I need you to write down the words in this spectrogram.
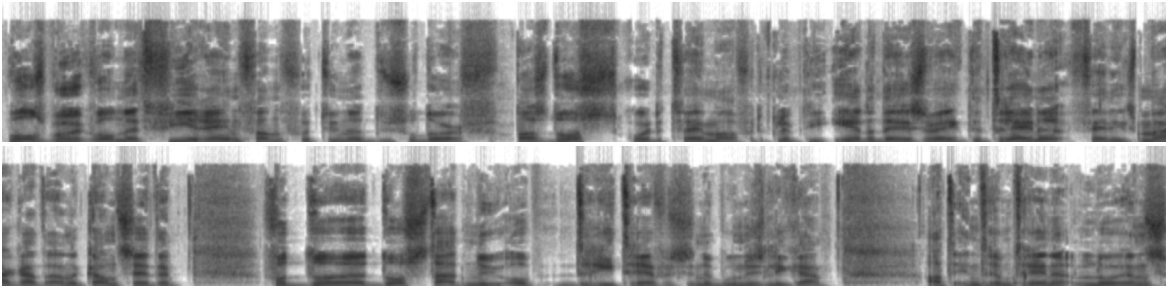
Wolfsburg won met 4-1 van Fortuna Düsseldorf. Bas Dos scoorde tweemaal voor de club die eerder deze week... de trainer Felix Magath aan de kant zette. Voor Do- Dos staat nu op drie treffers in de Bundesliga. Had interim-trainer Lorenz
